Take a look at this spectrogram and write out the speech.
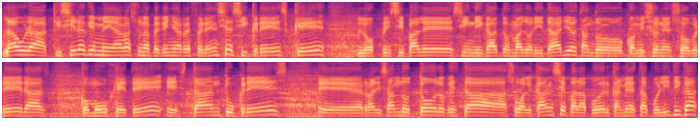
Laura, quisiera que me hagas una pequeña referencia si crees que los principales sindicatos mayoritarios, tanto comisiones obreras como UGT, están, tú crees, eh, realizando todo lo que está a su alcance para poder cambiar esta política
